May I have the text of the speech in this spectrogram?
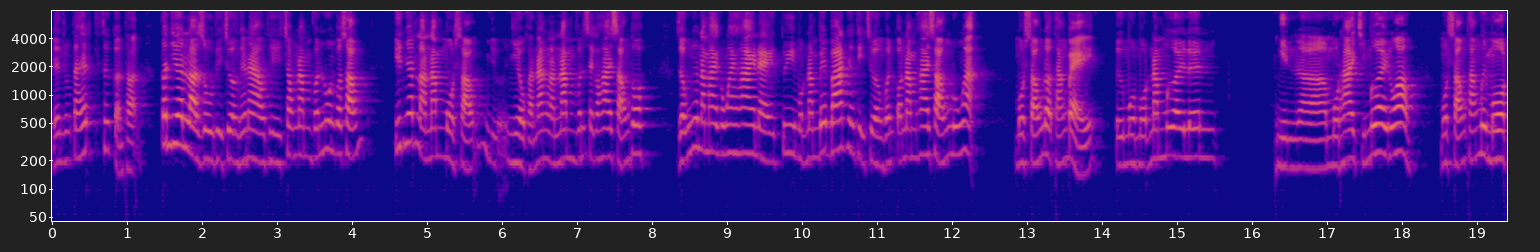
nên chúng ta hết sức cẩn thận. Tất nhiên là dù thị trường thế nào thì trong năm vẫn luôn có sóng. Ít nhất là năm một sóng, nhiều khả năng là năm vẫn sẽ có hai sóng thôi. Giống như năm 2022 này, tuy một năm bết bát nhưng thị trường vẫn có năm hai sóng, đúng không ạ? Một sóng đợt tháng 7 từ 1150 lên 1290 à, đúng không? Một sóng tháng 11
